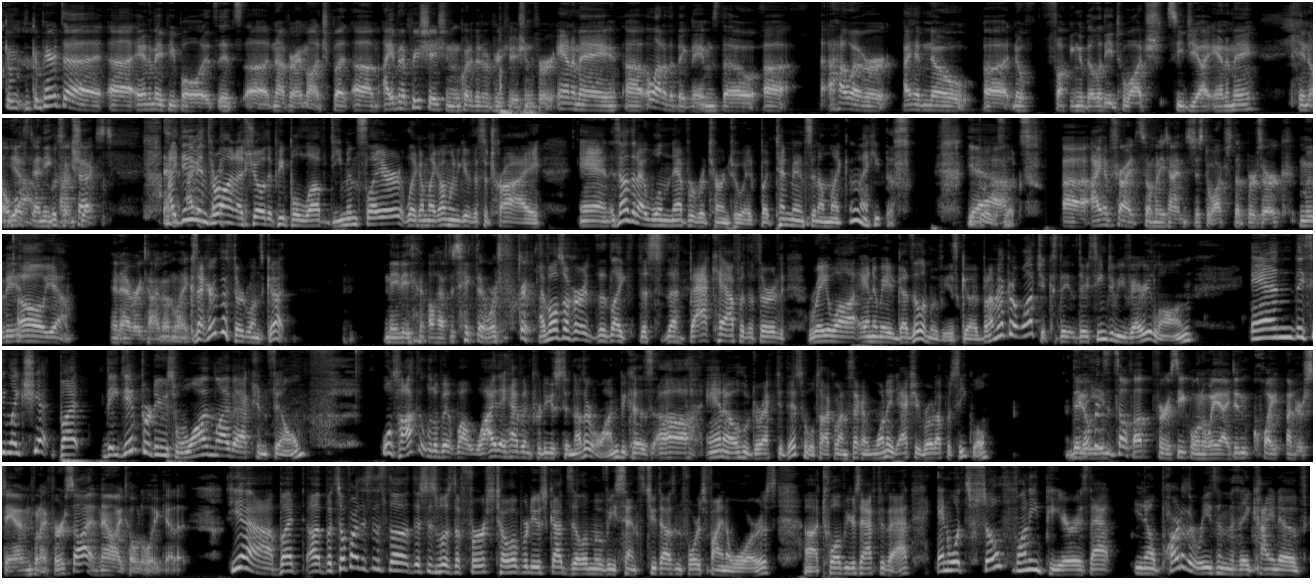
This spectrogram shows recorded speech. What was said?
com- compared to uh, anime people, it's it's uh, not very much, but um, I have an appreciation, quite a bit of appreciation for anime. Uh, a lot of the big names, though. Uh, however, I have no uh, no fucking ability to watch CGI anime in almost Yeah, any like context. I did even throw on a show that people love, Demon Slayer. Like I'm like, I'm going to give this a try, and it's not that I will never return to it, but ten minutes in, I'm like, oh, I hate this. I hate the way this Yeah. looks. Uh, I have tried so many times just to watch the Berserk movies, Oh yeah, and every time I'm like, because I heard the third one's good. maybe I'll have to take their word for it. I've also heard that like this the back half of the third Reiwa animated Godzilla movie is good, but I'm not going to watch it because they they seem to be very long, and they seem like shit. But they did produce one live action film. We'll talk a little bit about why they haven't produced another one because uh, Anno, who directed this, who we'll talk about in a second, wanted actually wrote up a sequel. It opens itself up for a sequel in a way I didn't quite understand when I first saw it, and now I totally get it. Yeah, but uh, but so far this is the this is was the first Toho produced Godzilla movie since 2004's Final Wars, uh, 12 years after that. And what's so funny, Peter, is that you know part of the reason that they kind of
